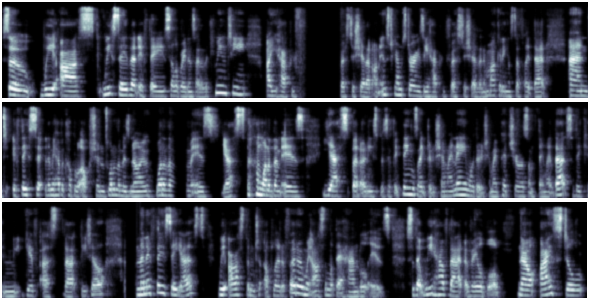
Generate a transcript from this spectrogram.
So we ask we say that if they celebrate inside of the community are you happy for us to share that on Instagram stories? Are you happy for us to share that in marketing and stuff like that? And if they say, then we have a couple of options. One of them is no, one of them is yes, and one of them is yes, but only specific things like don't share my name or don't share my picture or something like that. So they can give us that detail. And then if they say yes, we ask them to upload a photo and we ask them what their handle is so that we have that available. Now, I still,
